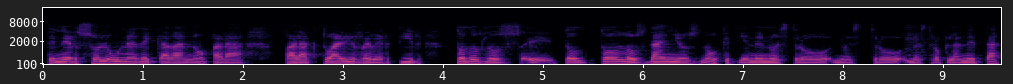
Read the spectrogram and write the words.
tener solo una década, ¿no? Para, para actuar y revertir todos los, todos los daños, ¿no? Que tiene nuestro, nuestro, nuestro planeta,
